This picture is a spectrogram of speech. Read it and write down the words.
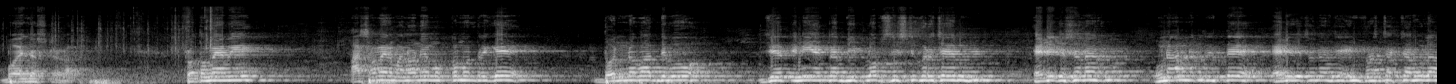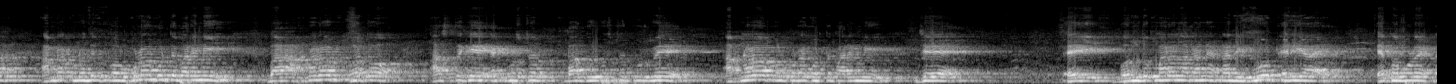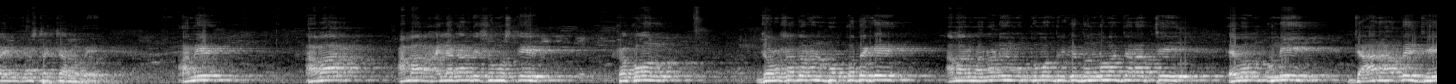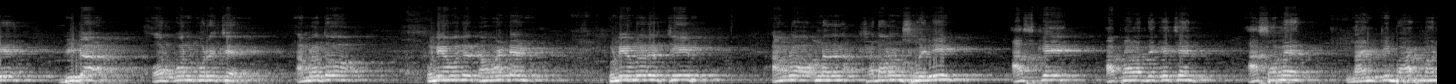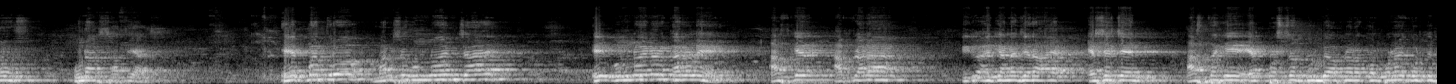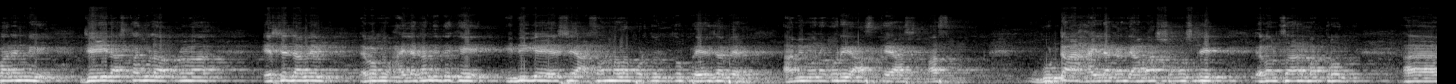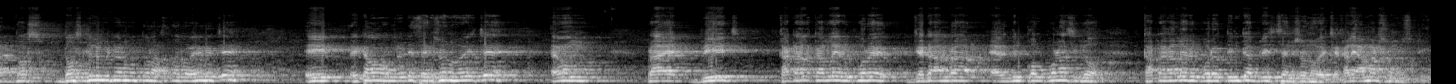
বয়োজ্যেষ্ঠরা। প্রথমে আমি আসামের মাননীয় মুখ্যমন্ত্রীকে ধন্যবাদ দেব যে তিনি একটা বিপ্লব সৃষ্টি করেছেন। এডুকেশনের উনার নেতৃত্বে এডুকেশনের যে ইনফ্রাস্ট্রাকচারগুলো আমরা কোনোদিন কল্পনাও করতে পারিনি বা আপনারাও হয়তো আজ থেকে এক বছর বা দুই বছর পূর্বে আপনারাও কল্পনা করতে পারেননি যে এই বন্দুক মারা লাগানো একটা রিমোট এরিয়ায় এত বড় একটা ইনফ্রাস্ট্রাকচার হবে। আমি আবার আমার হাইলাকান্দি সমষ্টির সকল জনসাধারণ পক্ষ থেকে আমার মাননীয় মুখ্যমন্ত্রীকে ধন্যবাদ জানাচ্ছি এবং উনি যার হাতে যে বিভাগ অর্পণ করেছেন, আমরা তো উনি আমাদের কমান্ড্যান্ট উনি আমাদের চিফ আমরা ওনাদের সাধারণ সৈনিক। আজকে আপনারা দেখেছেন আসামের নাইনটি ভাগ মানুষ ওনার সাথে আছে। একমাত্র মানুষের উন্নয়ন চায়, এই উন্নয়নের কারণে আজকের আপনারা এখানে যারা এসেছেন, আজ থেকে এক বছর পূর্বে আপনারা কল্পনাই করতে পারেননি যে এই রাস্তাগুলো আপনারা এসে যাবেন এবং হাইলাকান্দি থেকে এদিকে এসে আসামমালা পর্যন্ত পেয়ে যাবেন। আমি মনে করি আজকে আস গোটা হাইলাকান্দি, আমার সমষ্টির এখন স্যার মাত্র দশ দশ কিলোমিটার মতো রাস্তা রয়ে গেছে। এই এটাও অলরেডি স্যাংশন হয়েছে এবং প্রায় ব্রিজ কাটালকালের উপরে যেটা আমরা একদিন কল্পনা ছিল কাটাকালের উপরে তিনটা ব্রিজ স্যাংশন হয়েছে, খালি আমার সমষ্টি।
